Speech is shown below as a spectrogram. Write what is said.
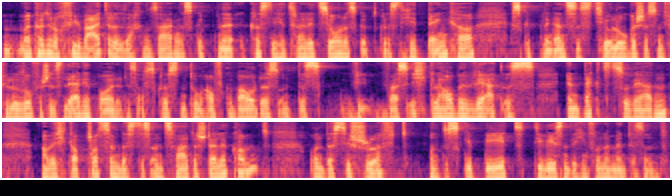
man könnte noch viel weitere Sachen sagen. Es gibt eine christliche Tradition, es gibt christliche Denker, es gibt ein ganzes theologisches und philosophisches Lehrgebäude, das aufs Christentum aufgebaut ist und das, was ich glaube, wert ist, entdeckt zu werden. Aber ich glaube trotzdem, dass das an zweiter Stelle kommt und dass die Schrift und das Gebet die wesentlichen Fundamente sind.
